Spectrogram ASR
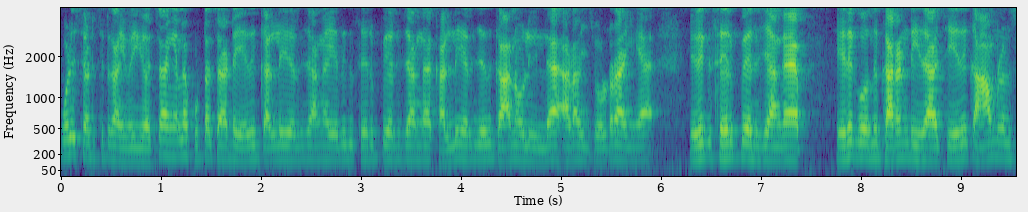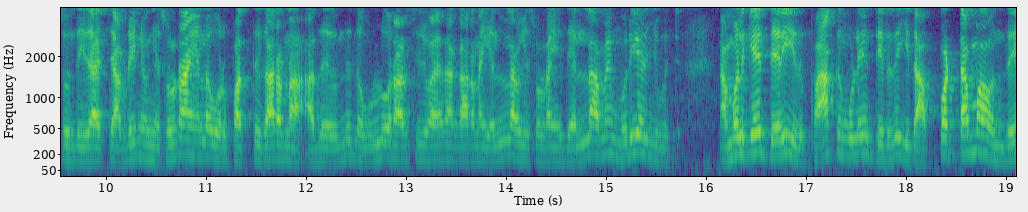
போலீஸ் அடிச்சிருக்காங்க. இவங்க வச்சாங்கல்ல குற்றச்சாட்டு. எதுக்கு கல் எரிஞ்சாங்க எதுக்கு செருப்பு எரிஞ்சாங்க கல் எரிஞ்சது காணொலி இல்லை. ஆனால் இவங்க சொல்கிறாங்க எதுக்கு செருப்பு எரிஞ்சாங்க எதுக்கு வந்து கரண்ட் இதாச்சு எதுக்கு ஆம்புலன்ஸ் வந்து இதாச்சு அப்படின்னு இவங்க சொல்கிறாங்கல்ல ஒரு பத்து காரணம். அது வந்து இந்த உள்ளூர் அரசியல்வாதி தான் காரணம். எல்லாம் அவங்க சொல்கிறாங்க இது எல்லாமே முறியடிஞ்சு போச்சு. நம்மளுக்கே தெரியுது பார்க்கக்குள்ளேயே தெரியுது. இது அப்பட்டமாக வந்து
